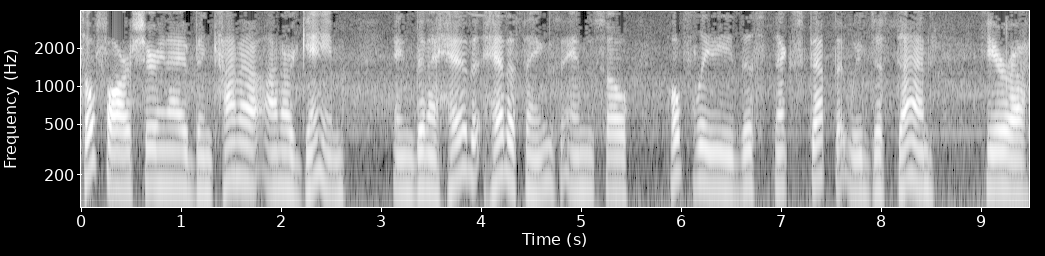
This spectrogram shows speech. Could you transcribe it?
so far Sherry and I have been kind of on our game and been ahead ahead of things and so hopefully this next step that we've just done here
